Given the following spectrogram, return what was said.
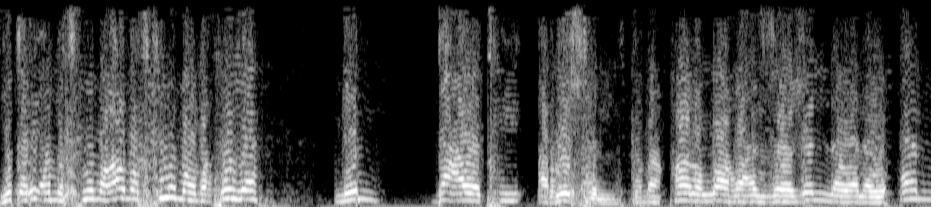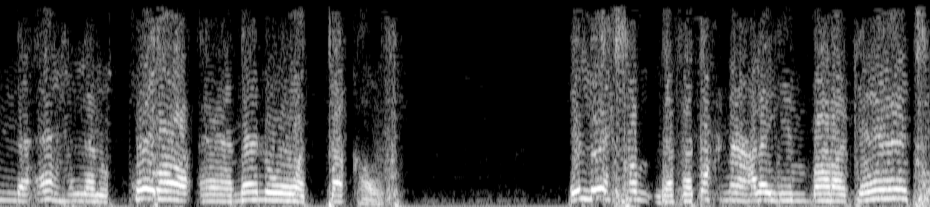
دي طريقة مفهومة آه مفهومة ومأخوذة من دعوة الرسل. كما قال الله عز وجل ولو أن أهل القرى آمنوا واتقوا. إيه اللي يحصل؟ لفتحنا عليهم بركات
